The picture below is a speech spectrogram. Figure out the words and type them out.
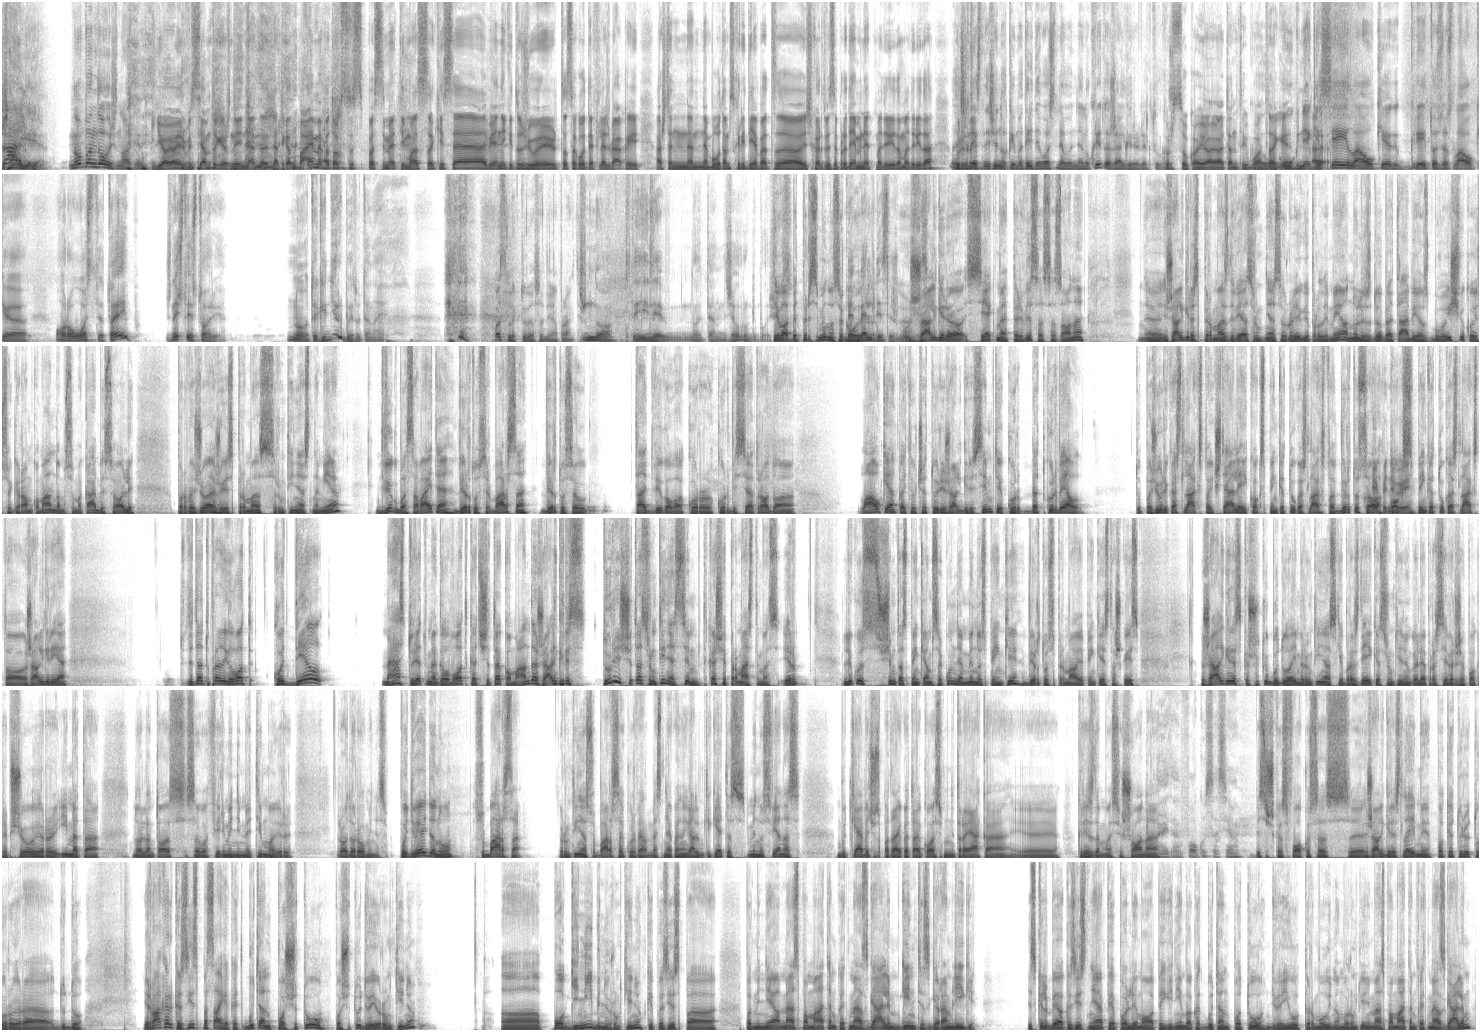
žalgyrį. Nu, bandau, žinokit. Jo, jo, ir visiems tokia, žinai, ne, ne, ne tik baime, bet toks pasimetimas akise, vieni kitus žiūri ir, tu sakau, tie flashbackai, aš ten ne, nebuvau tam skrydyje, bet uh, iškart visi pradėjo minėti Madridą, Madridą, kur, žinai, kas nežino, kai Madride vos ne- nenukrito žalgyrį lėktuvas. kur suko, jo, jo, ten tai buvo. Tokia, Ugnegesiai laukia, greitosios laukia oro uoste. Taip, žinai šitą istoriją. Nu, taigi dirbai tu tenai. Pas lėktuvė sudėjo praktiškai. Nu, tai ne, nu, ten žiaurųgi buvo. Tai va, bet prisimenu, sakau. Žalgerio sėkmę per visą sezoną. E, Žalgeris pirmas dviejas rungtynės Eurolygai pralaimėjo 0-2, bet abijos buvo išvyko su gerom komandom, su Makabi, su Oli. Parvažiuoja žais pirmas rungtynės namie. Dvigubą savaitę, Virtus ir Barsa. Virtus jau tą dvigovą, kur, kur visi atrodo laukia, kad jau čia turi Žalgeris imti, kur, bet kur vėl. Tu pažiūri, kas laksto aikštelėje, koks penketukas laksto Virtuso, koks penketukas laksto Žalgeryje tada tu pradedi galvoti, kodėl mes turėtume galvoti, kad šita komanda Žalgiris turi šitas rungtynės simt. Kas čia per mąstymas? Ir likus 105 sekundėm minus 5, Virtus pirmauja 5 taškais. Žalgiris kažkokiu būdu laimi rungtynės, kai Brasdeikis rungtynių gale prasiveržia po krepšiu ir įmeta nuo lentos savo firminį metimą ir rodo raumenis. Po dviejų dienų su Barsa Rungtynė su Barsa, kur vėl mes nieko negalim tikėtis, minus vienas, Butkevičius pataiko tą kosminį trajeką, e, krisdamas į šoną, Ai, ten fokusas, jo. visiškas fokusas, e, Žalgeris laimi, po keturių turų yra 2-2. Ir vakar Kazys pasakė, kad būtent po šitų, po šitų dviejų rungtynių, po gynybinių rungtynių, kaip Kazys pa, paminėjo, mes pamatėm, kad mes galim gintis geram lygiai. Jis kalbėjo, kad jis ne apie polimą, o apie gynybą, kad būtent po tų dviejų pirmųjų namų rungtynių mes pamatėm, kad mes galim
